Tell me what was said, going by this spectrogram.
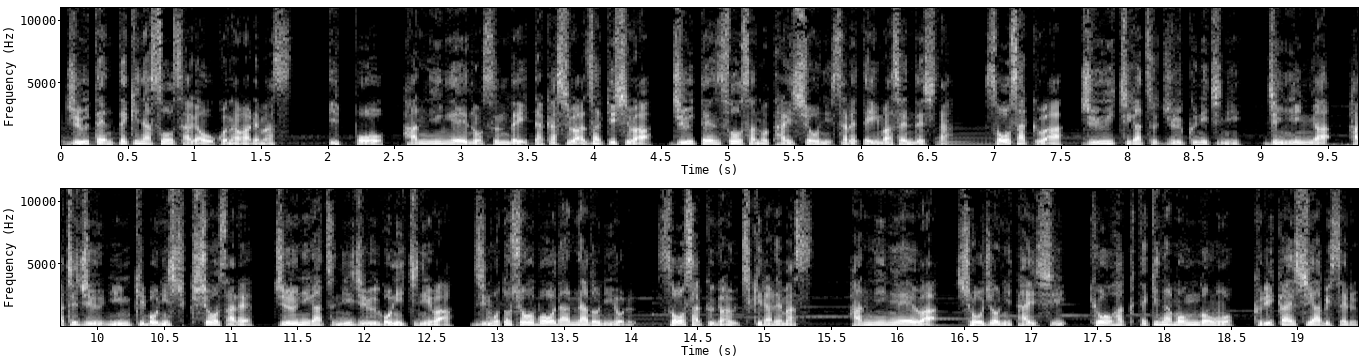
重点的な捜査が行われます。一方、犯人 A の住んでいた柏崎市は重点捜査の対象にされていませんでした。捜索は11月19日に人員が80人規模に縮小され、12月25日には地元消防団などによる捜索が打ち切られます。犯人 A は少女に対し脅迫的な文言を繰り返し浴びせる、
